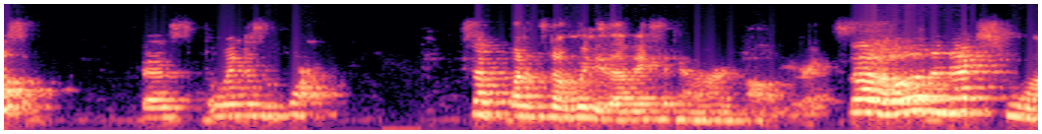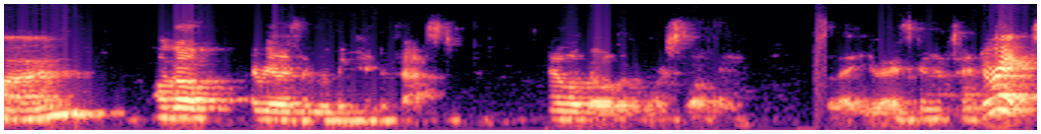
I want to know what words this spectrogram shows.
awesome because the wind is important. Except when it's not windy, that makes it kind of hard to pollinate, right? So the next one, I'll go, I realize I'm moving kind of fast. I will go a little more slowly so that you guys can have time to write.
